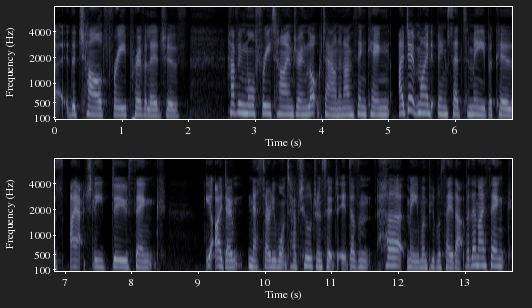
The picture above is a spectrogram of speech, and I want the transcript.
uh, the child free privilege of having more free time during lockdown. And I'm thinking, I don't mind it being said to me because I actually do think I don't necessarily want to have children, so it, it doesn't hurt me when people say that. But then I think,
